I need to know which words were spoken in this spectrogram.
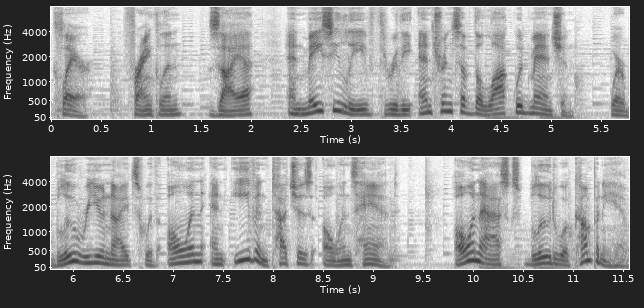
Claire, Franklin, Zaya, and Macy leave through the entrance of the Lockwood Mansion, where Blue reunites with Owen and even touches Owen's hand. Owen asks Blue to accompany him,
